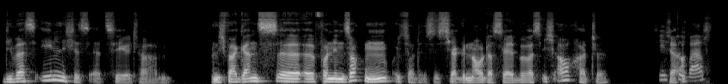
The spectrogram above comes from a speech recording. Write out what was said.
die was Ähnliches erzählt haben. Und ich war ganz äh, von den Socken, ich sagte, das ist ja genau dasselbe, was ich auch hatte. Siehst ja. du was?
